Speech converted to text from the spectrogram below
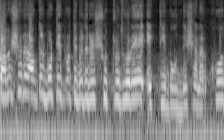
কমিশনের অন্তর্বর্তী প্রতিবেদনের সূত্র ধরে একটি বন্দিশালার খোঁজ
